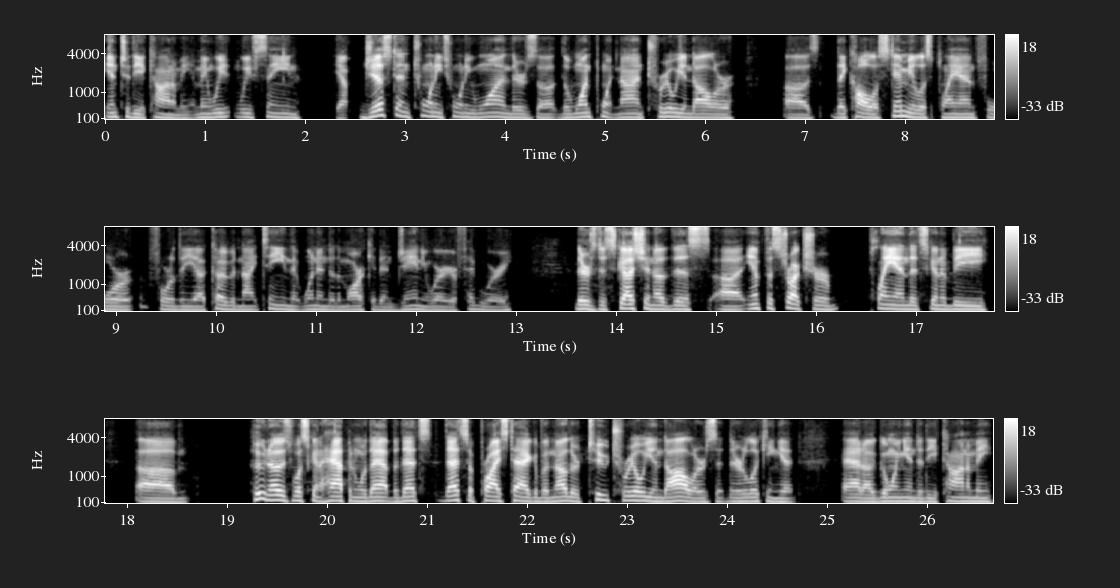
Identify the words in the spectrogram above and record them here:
into the economy. I mean, we we've seen Yep. just in 2021 there's uh, the 1.9 trillion dollar uh, they call a stimulus plan for for the uh, COVID-19 that went into the market in January or February. There's discussion of this uh, infrastructure plan that's going to be um, who knows what's going to happen with that, but that's that's a price tag of another two trillion dollars that they're looking at at uh, going into the economy,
